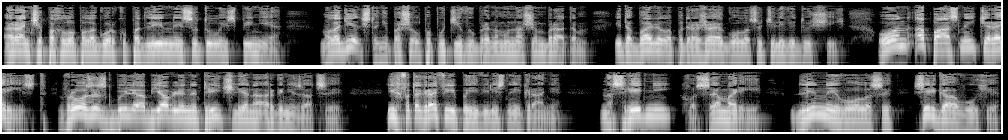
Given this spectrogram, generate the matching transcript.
Аранча похлопала Горку по длинной сутулой спине. «Молодец, что не пошел по пути, выбранному нашим братом», и добавила, подражая голосу телеведущей – он опасный террорист. В розыск были объявлены три члена организации. Их фотографии появились на экране. На средней — Хосе Мари. Длинные волосы, серьга в ухе.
